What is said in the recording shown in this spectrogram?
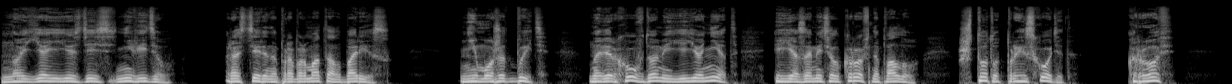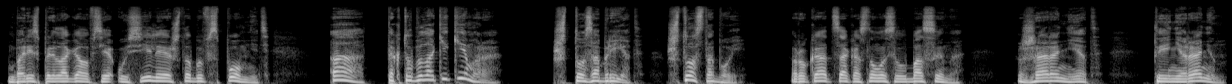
«Но я ее здесь не видел», — растерянно пробормотал Борис. «Не может быть. Наверху в доме ее нет, и я заметил кровь на полу. Что тут происходит?» «Кровь?» Борис прилагал все усилия, чтобы вспомнить. «А, так то была Кикимора!» «Что за бред? Что с тобой?» Рука отца коснулась лба сына. «Жара нет. «Ты не ранен?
